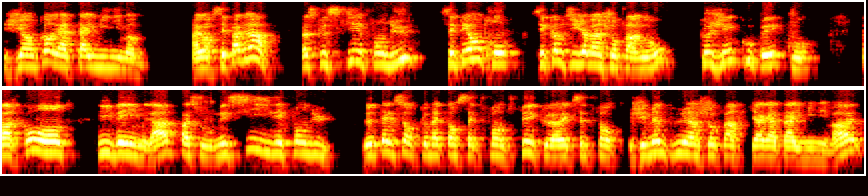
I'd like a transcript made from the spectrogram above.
j'ai encore la taille minimum. Alors c'est pas grave, parce que ce qui est fendu, c'était en trop. C'est comme si j'avais un chauffard long que j'ai coupé court. Par contre, grave, pas sourd. Mais s'il est fendu de telle sorte que maintenant cette fente fait qu'avec cette fente, j'ai même plus un chauffard qui a la taille minimale,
